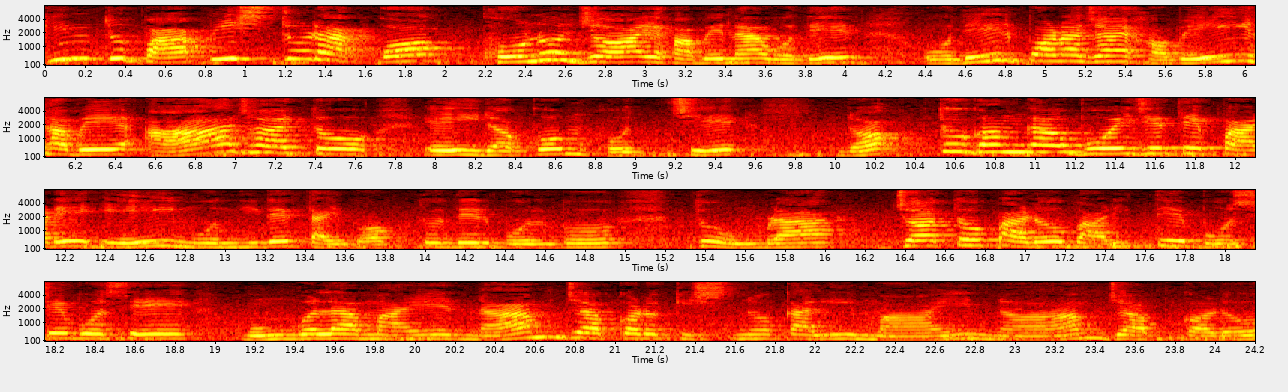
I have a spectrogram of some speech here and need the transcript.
কিন্তু পাপিষ্টরা কখনো জয় হবে না ওদের। ওদের পরাজয় হবেই হবে। আজ হয়তো এই রকম হচ্ছে। রক্তগঙ্গাও বয়ে যেতে পারে এই মন্দিরে, তাই ভক্তদের বলব, তোমরা যত পারো বাড়িতে বসে বসে মঙ্গলা মায়ের নাম জপ করো কৃষ্ণকালী মায়ের নাম জপ করো।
